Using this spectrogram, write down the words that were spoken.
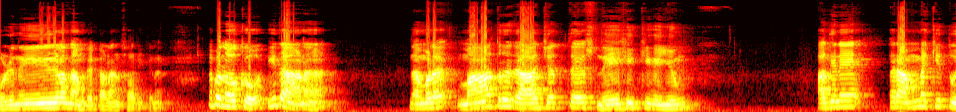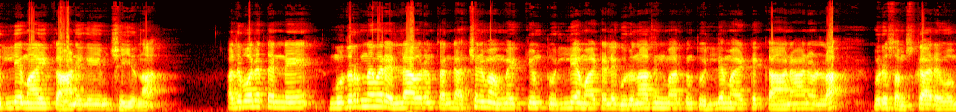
മുഴുനീളം നമുക്ക് കാണാൻ സാധിക്കുന്നത്. അപ്പോൾ നോക്കൂ ഇതാണ് നമ്മൾ മാതൃരാജ്യത്തെ സ്നേഹിക്കുകയും അതിനെ ഒരമ്മയ്ക്ക് തുല്യമായി കാണുകയും ചെയ്യുന്ന അതുപോലെ തന്നെ മുതിർന്നവരെല്ലാവരും തന്റെ അച്ഛനും അമ്മയ്ക്കും തുല്യമായിട്ട് അല്ലെങ്കിൽ ഗുരുനാഥന്മാർക്കും തുല്യമായിട്ട് കാണാനുള്ള ഒരു സംസ്കാരവും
